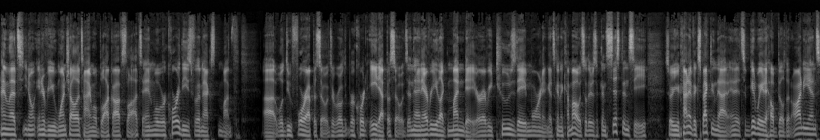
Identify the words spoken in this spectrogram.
and let's you know interview one child at a time. We'll block off slots and we'll record these for the next month. Uh, we'll do four episodes or we'll record eight episodes. And then every like monday or every tuesday morning it's going to come out. So there's a consistency. So you're kind of expecting that and it's a good way to help build an audience.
